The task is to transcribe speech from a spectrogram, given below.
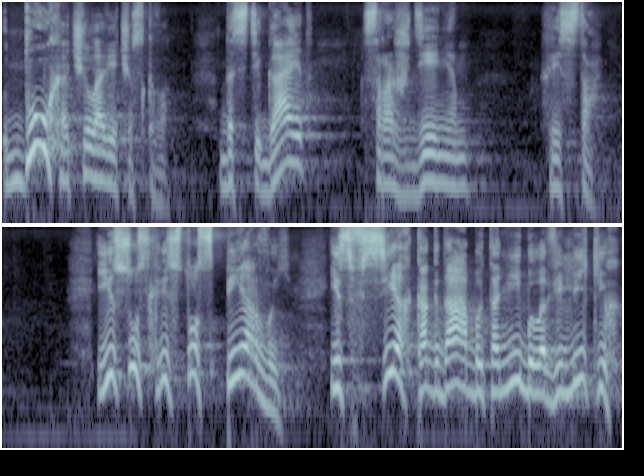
духа человеческого достигает с рождением Христа. Иисус Христос первый из всех, когда бы то ни было великих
